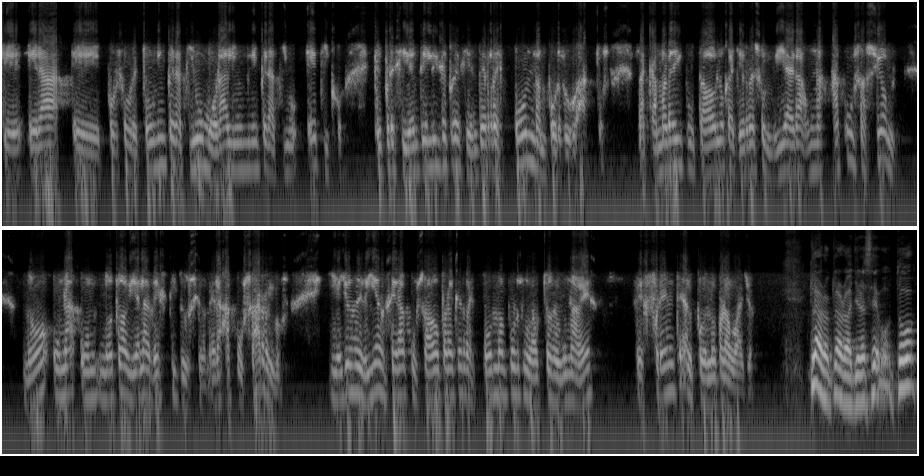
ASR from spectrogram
que era eh, por sobre todo un imperativo moral y un imperativo ético que el presidente y el vicepresidente respondan por sus actos. La Cámara de Diputados lo que ayer resolvía era una acusación, no una no todavía la destitución, era acusarlos y ellos debían ser acusados para que respondan por sus actos de una vez de frente al pueblo paraguayo. Claro, claro, ayer se votó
